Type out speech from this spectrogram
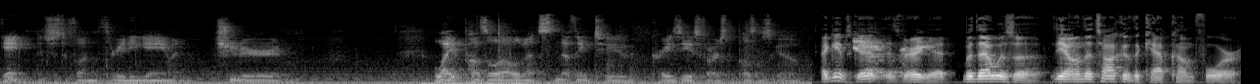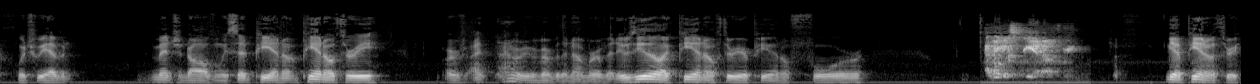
game. It's just a fun 3D game and shooter and light puzzle elements. Nothing too crazy as far as the puzzles go. That game's good. It's very good. But that was a yeah. On the talk of the Capcom Four, which we haven't mentioned all of them, we said Piano Piano Three, or I, I don't even remember the number of it. It was either like Piano Three or Piano Four. I think it was Piano 3. Yeah, Piano Three.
